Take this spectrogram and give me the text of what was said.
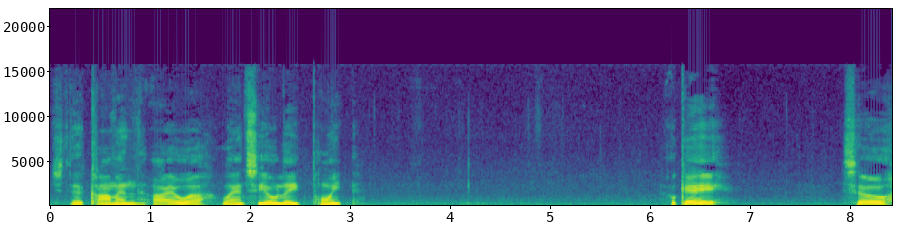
Just a common Iowa lanceolate point. Okay, so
